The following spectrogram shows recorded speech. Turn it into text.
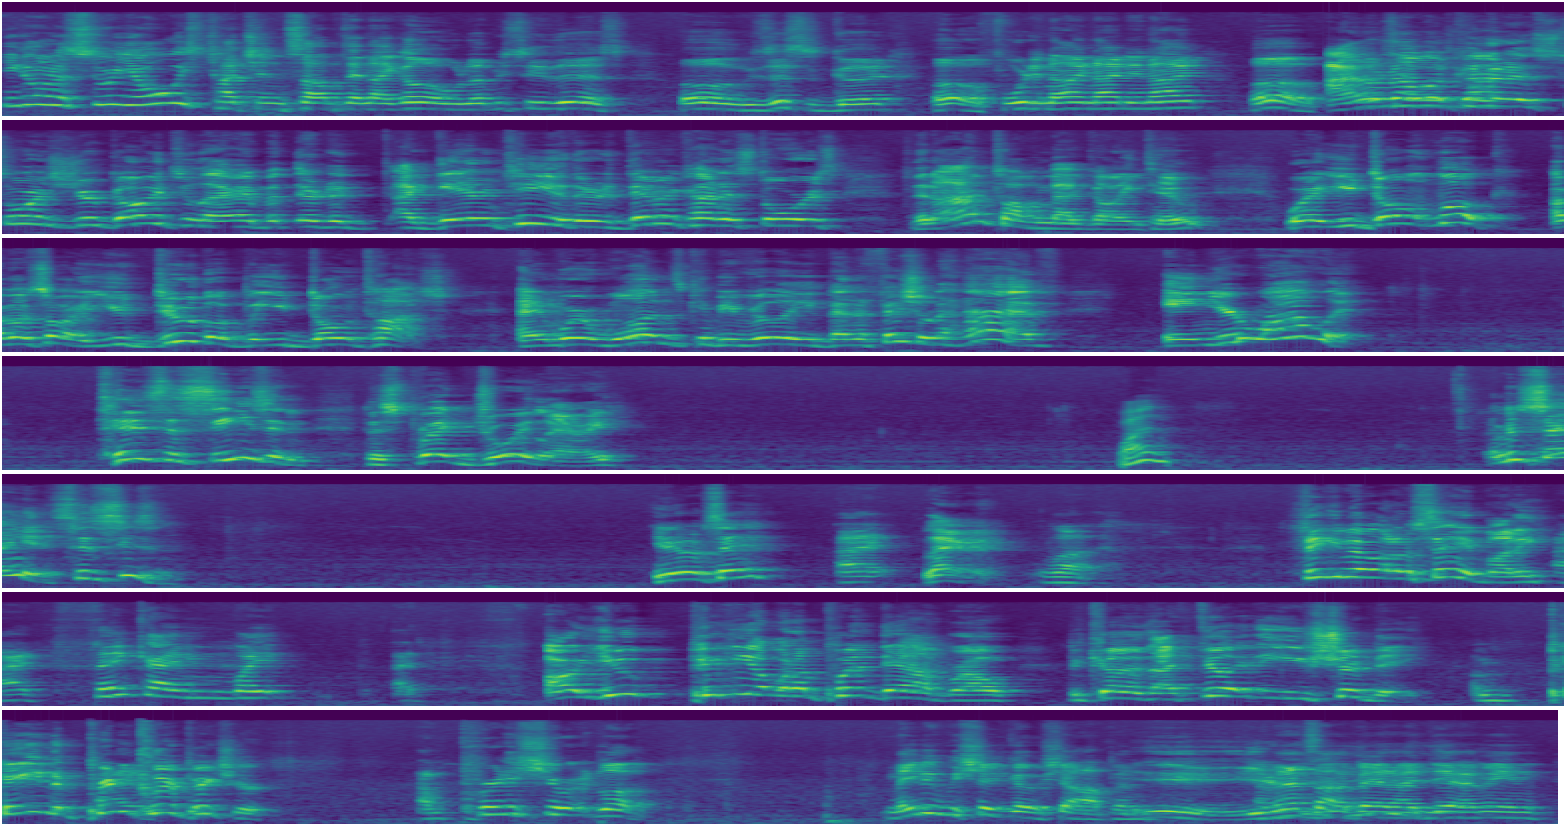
You go in the store, you're always touching something like, oh, let me see this. Oh, this is good. Oh, forty nine ninety nine. Oh, I don't know what kind of stores you're going to, Larry, but they're the, I guarantee you they're the different kind of stores that I'm talking about going to, where you don't look. I'm sorry, you do look, but you don't touch, and where ones can be really beneficial to have in your wallet. Tis the season to spread joy, Larry. What? I'm just saying it. It's tis the season. You know what I'm saying, I Larry? what? Think about what I'm saying, buddy. I think I might. Are you picking up what I'm putting down, bro? Because I feel like that you should be. I'm painting a pretty clear picture. I'm pretty sure. Look, maybe we should go shopping. I mean, that's not a bad idea. I mean,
